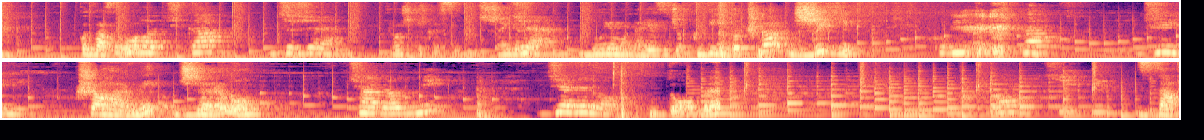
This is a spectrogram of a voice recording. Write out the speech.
По два слова. Квочка. Джем. Трошки красивіше. Джем. Дуємо на язичок. Квіточка, джигіт. Квіточка. Джі. Чагарник, джерело. Чарівник. Джерело. Добре. Хлопчики. За.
